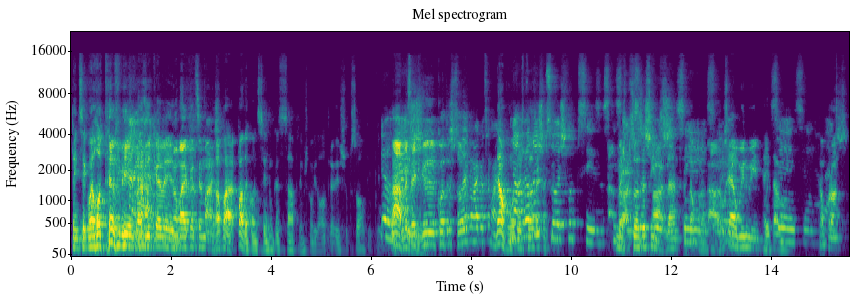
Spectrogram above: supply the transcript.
tem de ser com ela outra vez, basicamente. Não vai acontecer mais. Opa, pode acontecer, nunca se sabe, podemos convidá-la outra vez, o pessoal. Tipo... Eu Ah, arranjo. pensei que com outras pessoas é que não vai acontecer mais. Não, com Não, outras eu pessoas. é arranjo que- pessoas se for preciso. Se Ah, quiser, mas pessoas assim Sim, então pronto. Ah, sim. isto é win-win. Bom. Sim, sim. Então pronto.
